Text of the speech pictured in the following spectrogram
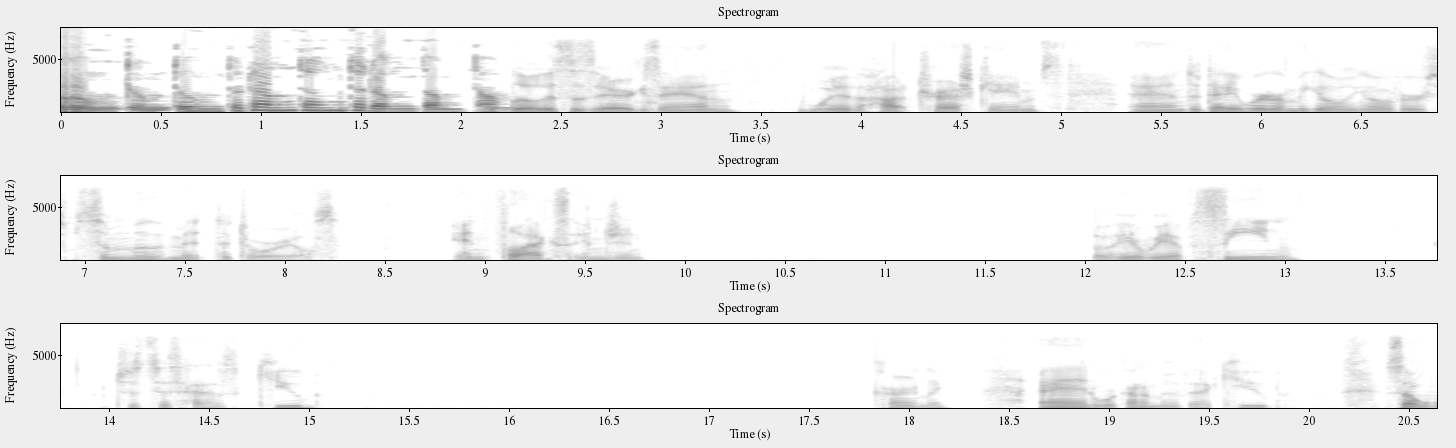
Hello, this is Eric Zan with Hot Trash Games, and today we're going to be going over some, some movement tutorials in Flax Engine. So here we have a scene, just just has cube currently, and we're going to move that cube. So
